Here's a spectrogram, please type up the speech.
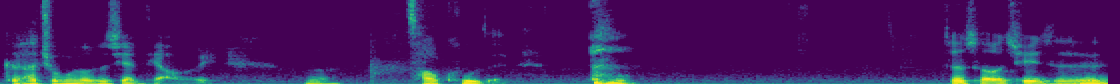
可它全部都是线条而已，嗯，超酷的。这时候其实。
